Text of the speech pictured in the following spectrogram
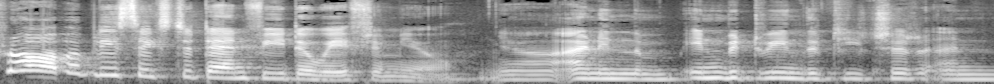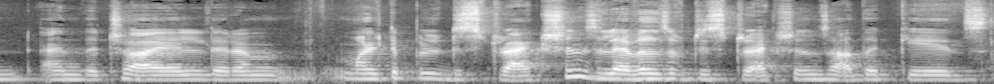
probably six to ten feet away from you. Yeah, and in the in between the teacher and and the child, there are multiple distractions, levels of distractions, other kids,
